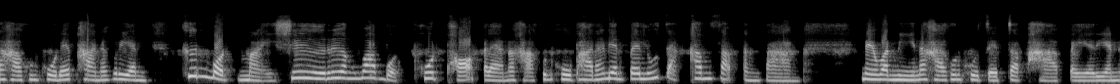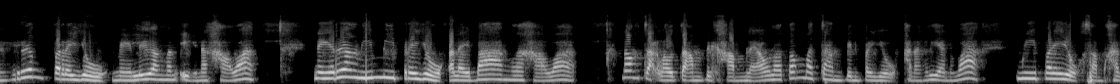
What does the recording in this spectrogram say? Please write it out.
นะคะ คุณครูได้พานักเรียนขึ้นบทใหม่ชื่อเรื่องว่าบทพูดเพาะไปแล้วนะคะ คุณครูพานักเรียนไปรู้จักคำศัพท์ต่างๆ ในวันนี้นะคะ คุณครูเจษจะพาไปเรียนเรื่องประโยคในเรื่องนั่นเองนะคะว่า ในเรื่องนี้มีประโยคอะไรบ้างนะคะว่า นอกจากเราจำเป็นคำแล้ว เราต้องมาจำเป็นประโยคค่ะเรียนว่า มีประโยคสำคัญ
